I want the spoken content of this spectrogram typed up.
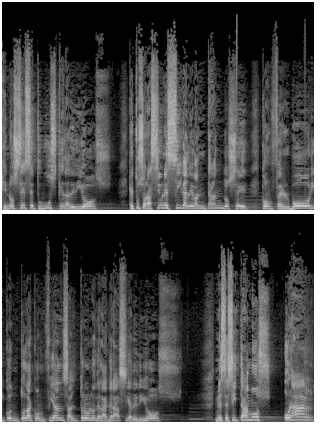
que no cese tu búsqueda de Dios. Que tus oraciones sigan levantándose con fervor y con toda confianza al trono de la gracia de Dios. Necesitamos orar.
